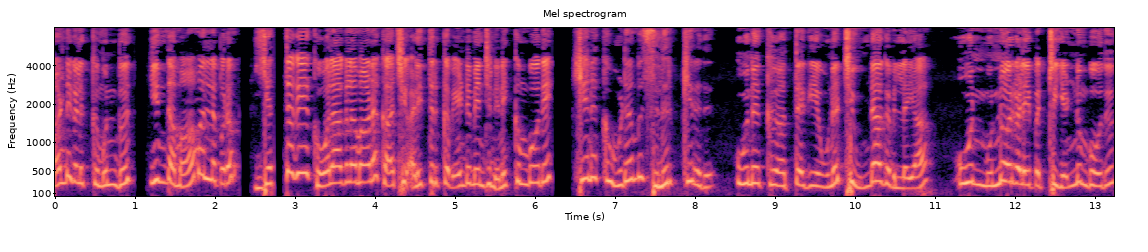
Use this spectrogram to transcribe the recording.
ஆண்டுகளுக்கு முன்பு இந்த மாமல்லபுரம் எத்தகைய கோலாகலமான காட்சி அளித்திருக்க வேண்டும் என்று நினைக்கும் போதே எனக்கு உடம்பு சிலிர்க்கிறது. உனக்கு அத்தகைய உணர்ச்சி உண்டாகவில்லையா? உன் முன்னோர்களை பற்றி எண்ணும் போது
